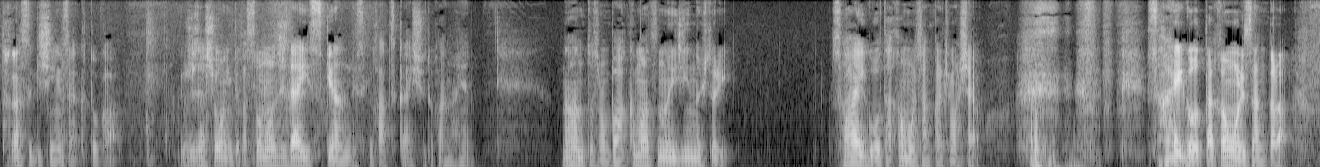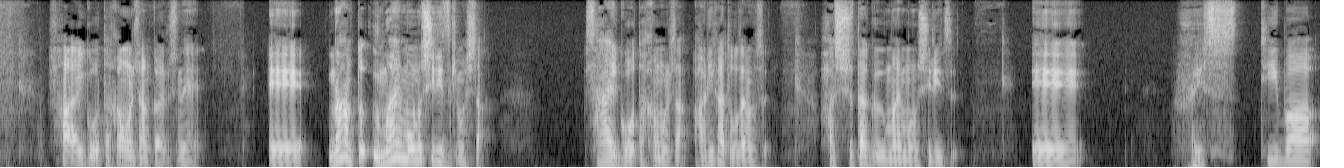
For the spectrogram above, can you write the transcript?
高杉晋作とか、吉田松陰とか、その時代好きなんですけど、勝海舟とかあの辺。なんとその幕末の偉人の一人、西郷隆盛さんから来ましたよ。西郷隆盛さんから、西郷隆盛さんからですね、えー、なんとうまいものシリーズ来ました。西郷隆盛さん、ありがとうございます。ハッシュタグうまいものシリーズ。えー、フェスティバ、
